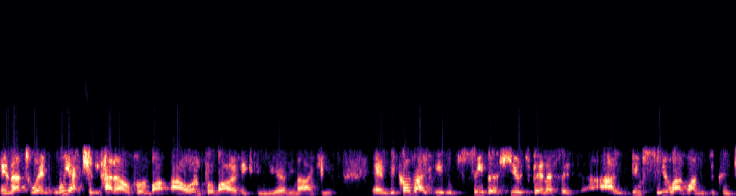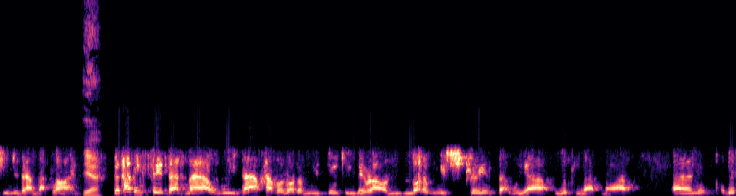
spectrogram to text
And that's when we actually had our, our own probiotics in the early 90s. And because I didn't see the huge benefit, I didn't feel I wanted to continue down that line. Yeah. But having said that, now we now have a lot of new thinking. There are a lot of new strains that we are looking at now, and the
